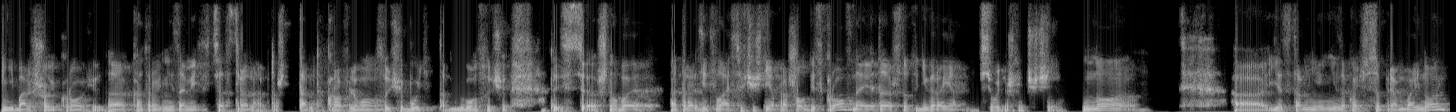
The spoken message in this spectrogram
небольшой кровью, да, которую не заметит вся страна, потому что там-то кровь в любом случае будет, там в любом случае. То есть, э, чтобы транзит власти в Чечне прошел бескровно, это что-то невероятное в сегодняшней Чечне. Но э, если там не, не закончится прям войной,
